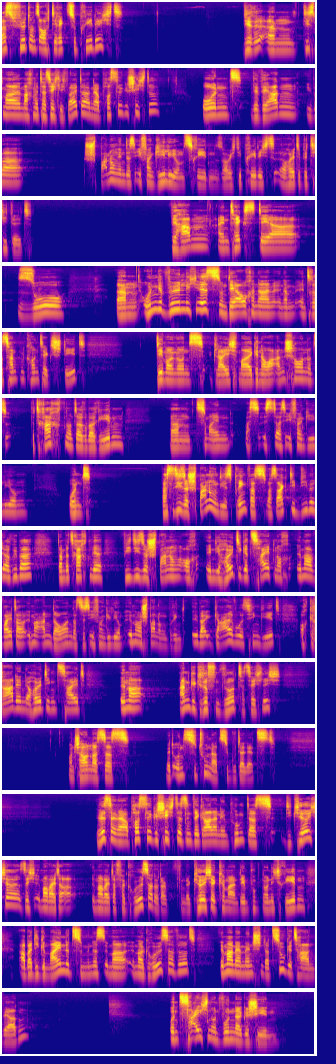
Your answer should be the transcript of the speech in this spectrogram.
das führt uns auch direkt zur Predigt. Wir, ähm, diesmal machen wir tatsächlich weiter in der Apostelgeschichte und wir werden über Spannungen des Evangeliums reden. So habe ich die Predigt äh, heute betitelt. Wir haben einen Text, der so ähm, ungewöhnlich ist und der auch in, einer, in, einem interessanten Kontext steht. Den wollen wir uns gleich mal genauer anschauen und betrachten und darüber reden. Ähm, zum einen, was ist das Evangelium und was sind diese Spannungen, die es bringt? Was, was sagt die Bibel darüber? Dann betrachten wir, wie diese Spannungen auch in die heutige Zeit noch immer weiter, immer andauern, dass das Evangelium immer Spannung bringt. Egal, wo es hingeht, auch gerade in der heutigen Zeit immer angegriffen wird tatsächlich. Und schauen, was das mit uns zu tun hat, zu guter Letzt. Wir wissen, in der Apostelgeschichte sind wir gerade an dem Punkt, dass die Kirche sich immer weiter immer weiter vergrößert oder von der Kirche können wir an dem Punkt noch nicht reden, aber die Gemeinde zumindest immer, immer größer wird, immer mehr Menschen dazugetan werden und Zeichen und Wunder geschehen.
